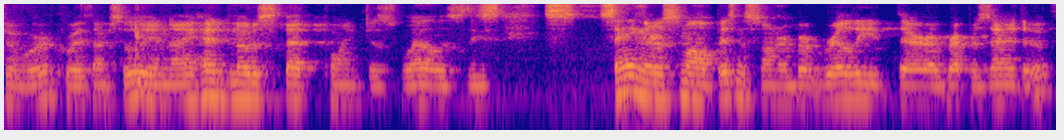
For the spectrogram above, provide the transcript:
to work with, absolutely. And I had noticed that point as well as these saying they're a small business owner, but really they're a representative,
